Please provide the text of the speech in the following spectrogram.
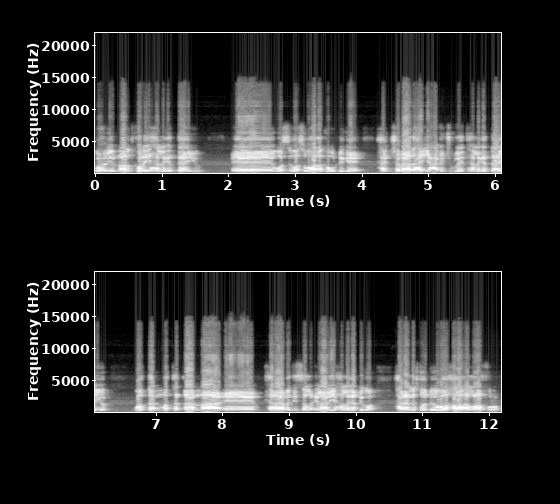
wuxuu yidhi north korea ha laga daayo. Waa sidaas uu hadalka u dhigee hanjabaadaha iyo cagajuglaynta ha laga daayo. Waddan mataqaanaa karaamadiisa la ilaaliyo ha laga dhigo. Hana la soo dhigo wadahadal ha lala furo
